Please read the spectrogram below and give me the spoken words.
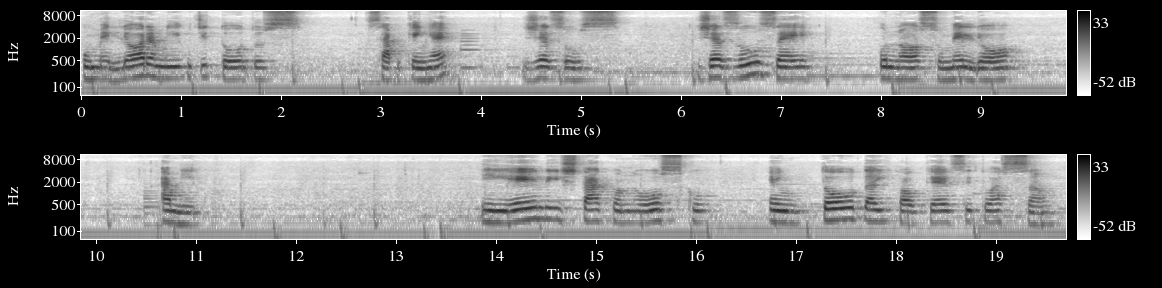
o melhor amigo de todos, sabe quem é? Jesus. Jesus é o nosso melhor amigo. E Ele está conosco em toda e qualquer situação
